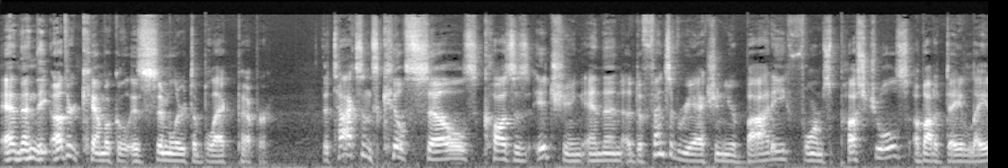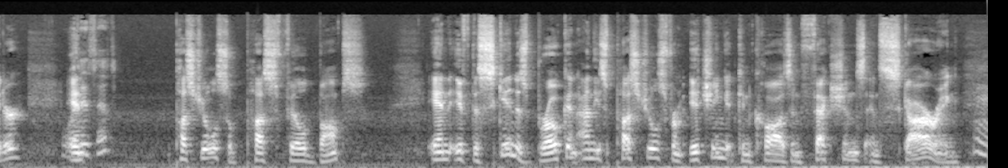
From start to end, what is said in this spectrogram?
And then the other chemical is similar to black pepper. The toxins kill cells, causes itching, and then a defensive reaction in your body forms pustules about a day later. What and is it? pustules, so pus-filled bumps. And if the skin is broken on these pustules from itching, it can cause infections and scarring. Hmm.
